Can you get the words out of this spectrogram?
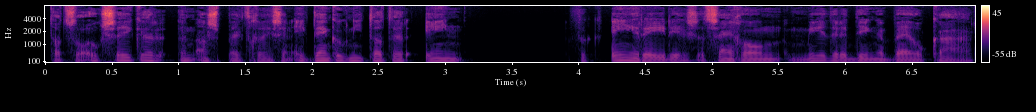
dat zal ook zeker een aspect geweest zijn. Ik denk ook niet dat er één, één reden is. Het zijn gewoon meerdere dingen bij elkaar.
